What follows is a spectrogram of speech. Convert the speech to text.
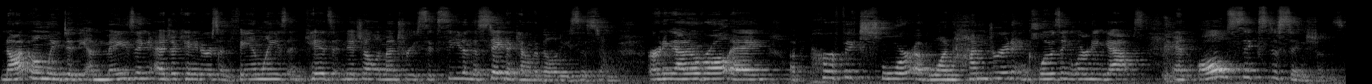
Not only did the amazing educators and families and kids at Nitsch Elementary succeed in the state accountability system, earning that overall A, a perfect score of 100 in closing learning gaps, and all six distinctions,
